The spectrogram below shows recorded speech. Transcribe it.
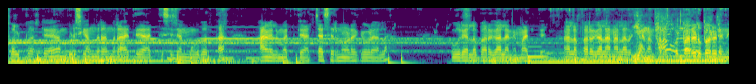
ಸ್ವಲ್ಪ ಅಷ್ಟೇ ಬಿಡಿಸ್ಕೊಂಡ್ರೆ ಅಂದ್ರೆ ಆಯ್ತು ಹತ್ತಿ ಸೀಸನ್ ಮುಗ್ದೊತ್ತ. ಆಮೇಲೆ ಮತ್ತೆ ಹಚ್ಚ ಹಸಿರು ನೋಡೋಕೆ ಉಳಿಯಲ್ಲ ಊರೆಲ್ಲ ಬರಗಾಲನೇ ಮತ್ತೆ. ಅಲ್ಲ ಬರಗಾಲ ಅನ್ನಲ್ಲ ಅದಕ್ಕೆ ಏನಂತ ಬರಡು ಬರಡಿನೇ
